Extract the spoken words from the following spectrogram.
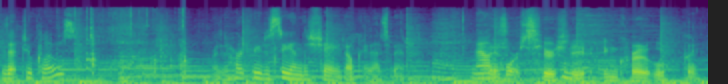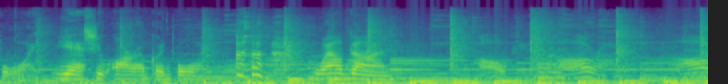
Is that too close? Or is it hard for you to see in the shade? Okay, that's better. Now That the horse. Seriously incredible. Good boy. Yes, you are a good boy. well done. Okay. All right. All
